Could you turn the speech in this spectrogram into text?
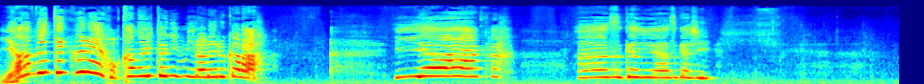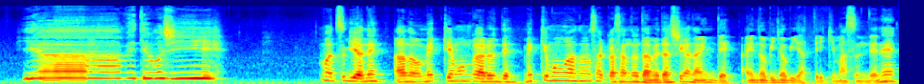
い。やめてくれ他の人に見られるから。いやー、恥ずかしい恥ずかしい。いやー、やめてほしい。まあ次はね、あの、メッケモンがあるんで、メッケモンはあの、作家さんのダメ出しがないんで、はい、伸び伸びやっていきますんでね、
